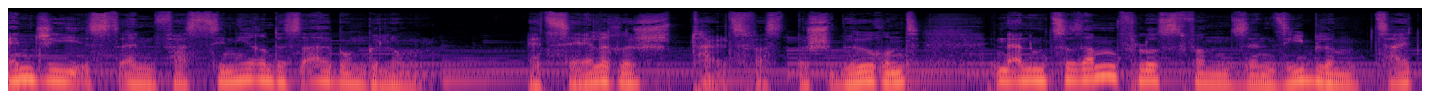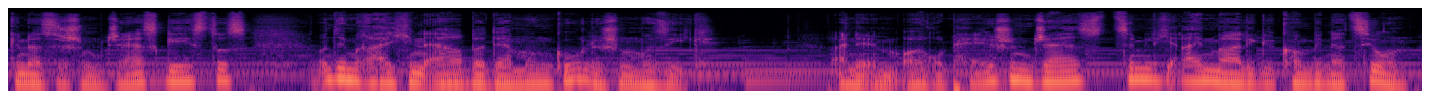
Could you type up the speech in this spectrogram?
Angie ist ein faszinierendes Album gelungen. Erzählerisch, teils fast beschwörend, in einem Zusammenfluss von sensiblem zeitgenössischem Jazzgestus und dem reichen Erbe der mongolischen Musik. Eine im europäischen Jazz ziemlich einmalige Kombination,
